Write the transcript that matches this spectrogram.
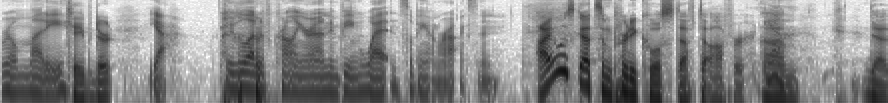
real muddy. Cave dirt. Yeah. There's a lot of crawling around and being wet and slipping on rocks and Iowa's got some pretty cool stuff to offer. Yeah. Um, yeah.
